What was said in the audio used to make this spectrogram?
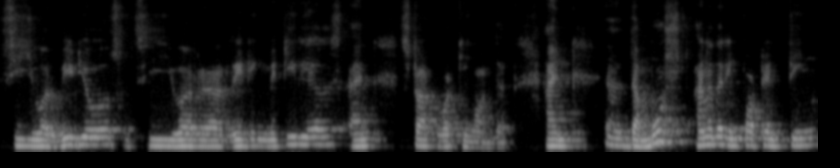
see your videos, see your uh, reading materials and start working on that. And uh, the most, another important thing,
